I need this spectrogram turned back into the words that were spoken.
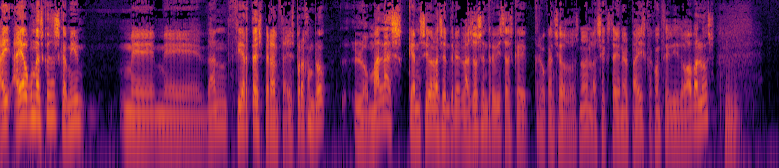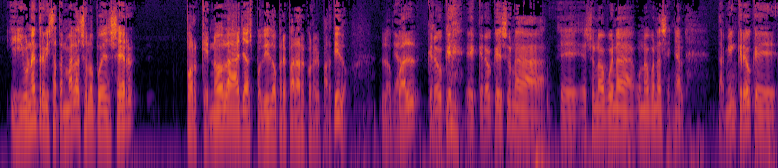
Hay, hay algunas cosas que a mí me, me dan cierta esperanza. Es, por ejemplo, lo malas que han sido las, entre, las dos entrevistas que creo que han sido dos, ¿no? En la sexta y en el país que ha concedido Ábalos. Mm. Y una entrevista tan mala solo puede ser porque no la hayas podido preparar con el partido. Lo cual creo que, eh, creo que es una, eh, es una buena, una buena señal. También creo que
